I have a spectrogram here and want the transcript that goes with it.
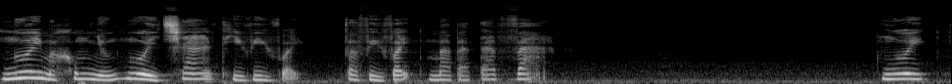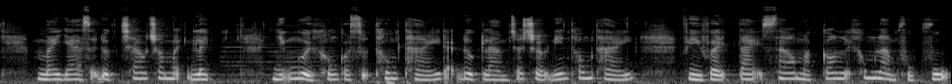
Ngươi mà không nhớ người cha thì vì vậy Và vì vậy mà bà ta vạ Ngươi, Maya sẽ được trao cho mệnh lệnh. Những người không có sự thông thái đã được làm cho trở nên thông thái. Vì vậy, tại sao mà con lại không làm phục vụ?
